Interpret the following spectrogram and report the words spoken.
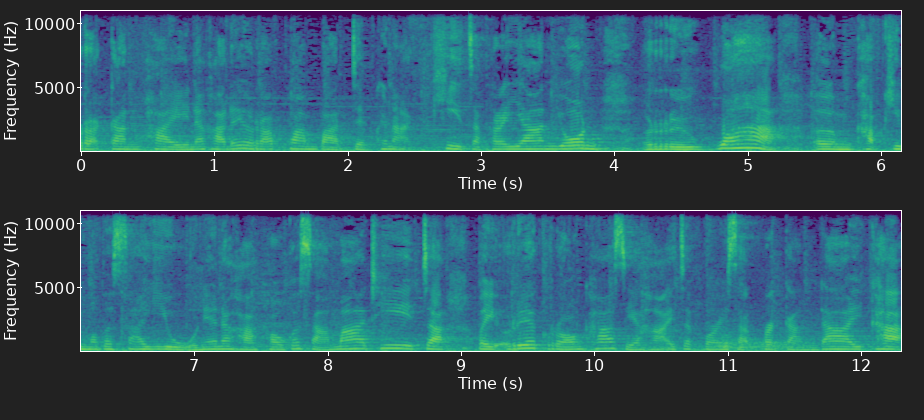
ประกันภัยนะคะ ได้รับความบาดเจ็บขณะขี่จักรยานยนต์ หรือว่าขับขี่มอเตอร์ไซค์อยู่เนี่ยนะคะ เขาก็สามารถที่จะไปเรียกร้องค่าเสียหายจากบริษัทประกันได้ค่ะ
